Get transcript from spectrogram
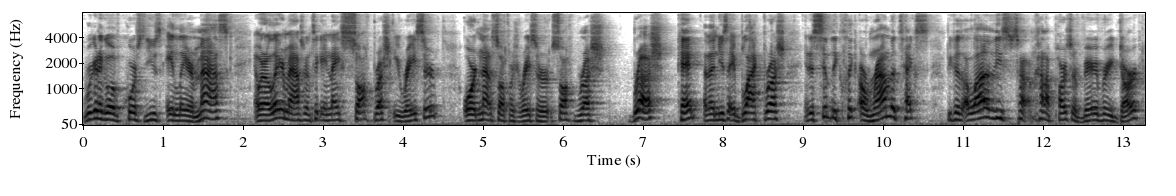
we're gonna go, of course, use a layer mask. And with our layer mask, we're gonna take a nice soft brush eraser, or not a soft brush eraser, soft brush brush, okay? And then use a black brush and just simply click around the text because a lot of these kind of parts are very, very dark.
